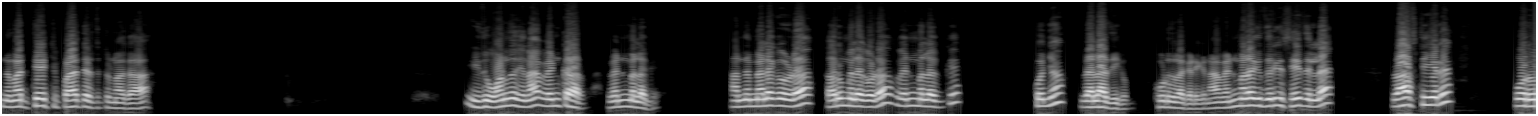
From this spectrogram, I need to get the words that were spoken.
இந்த மாதிரி தேய்ச்சி பழத்தை எடுத்துட்டோம்னாக்கா இது உணர்ந்துச்சுன்னா வெண்கலர் வெண்மிளகு அந்த மிளகோட கருமிளகோட வெண்மிளகுக்கு கொஞ்சம் விலை அதிகம் கூடுதலாக கிடைக்கும். நான் வெண்மிளகு இது வரைக்கும் செய்தில்லை. லாஸ்ட் இயர் ஒரு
